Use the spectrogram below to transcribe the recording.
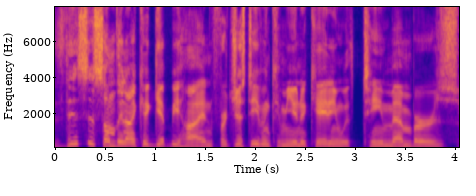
This is something I could get behind for just even communicating with team members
